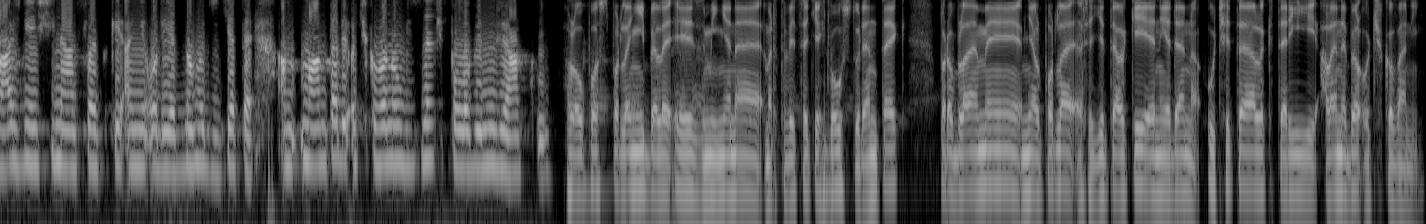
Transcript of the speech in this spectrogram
vážnější následky ani od jednoho dítěte. A mám tady očkovanou víc než polovinu žáků. Hloupost podle ní byly i zmíněné mrtvice těch dvou studentek. Problémy měl podle ředitelky jen jeden učitel, který ale nebyl očkovaný.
